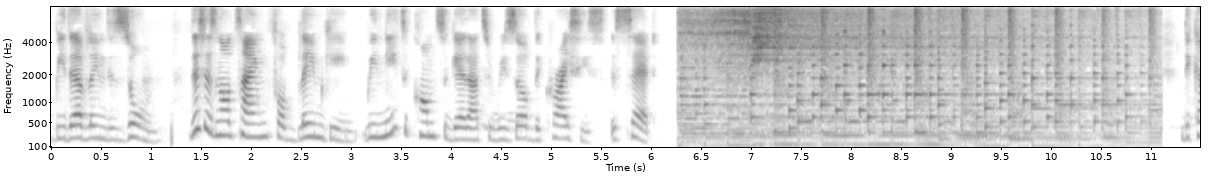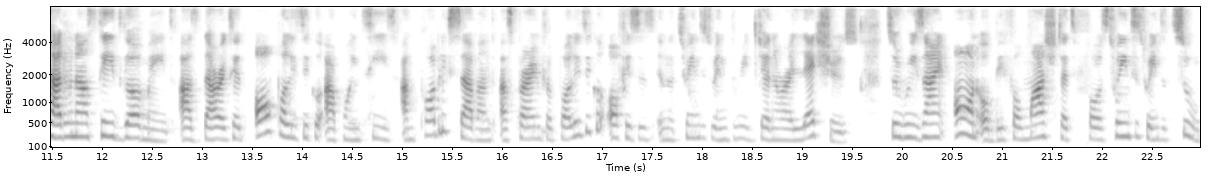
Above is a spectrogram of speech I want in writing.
bedeviling the zone. This is not time for blame game. We need to come together to resolve the crisis, he said. The Kaduna state government has directed all political appointees and public servants aspiring for political offices in the 2023 general elections to resign on or before March 31, 2022.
